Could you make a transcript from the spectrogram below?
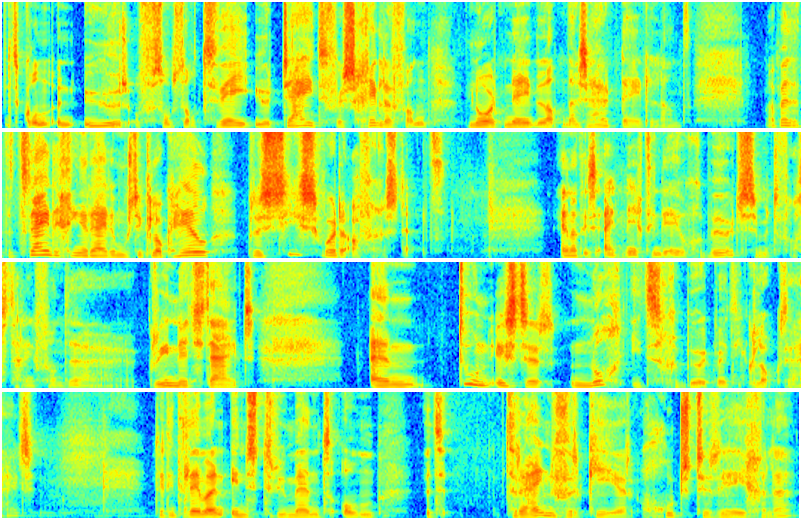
Het kon een uur of soms wel twee uur tijd verschillen van Noord-Nederland naar Zuid-Nederland. Maar met de treinen gingen rijden moest die klok heel precies worden afgesteld. En dat is eind 19e eeuw gebeurd met de vaststelling van de Greenwich-tijd. En toen is er nog iets gebeurd met die kloktijd. Het is niet alleen maar een instrument om het treinverkeer goed te regelen.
